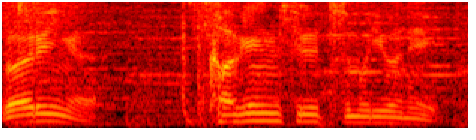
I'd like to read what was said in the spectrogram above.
ム悪いが加減するつもりはねえ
